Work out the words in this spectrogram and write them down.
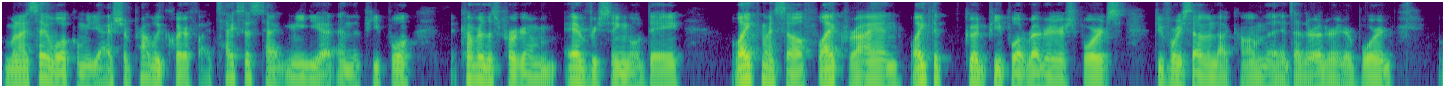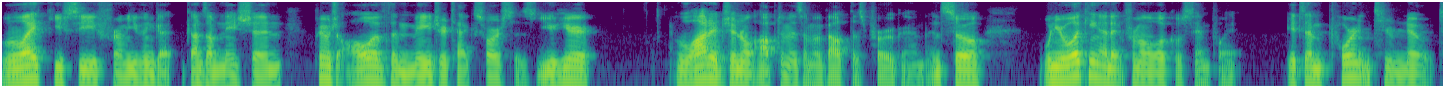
when I say local media, I should probably clarify Texas Tech media and the people that cover this program every single day, like myself, like Ryan, like the good people at Red Raider Sports, 247.com, the Inside the Red Raider board, like you see from even Guns Up Nation, pretty much all of the major tech sources. You hear a lot of general optimism about this program. And so when you're looking at it from a local standpoint, it's important to note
